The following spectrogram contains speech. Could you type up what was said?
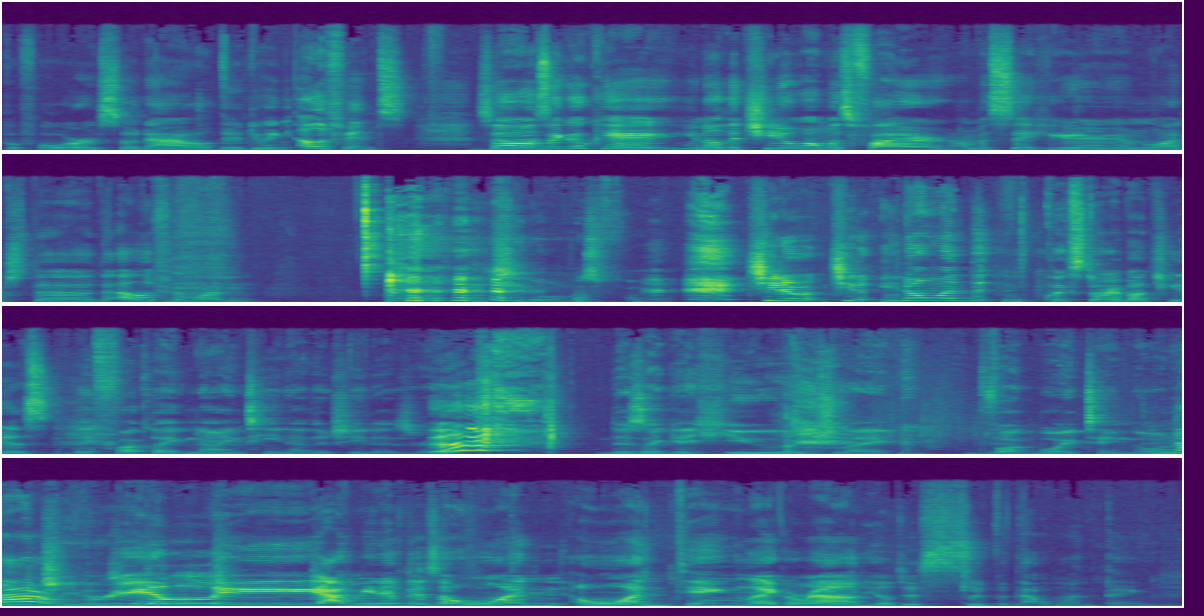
before. So now they're doing elephants. So I was like, okay, you know, the cheetah one was fire. I'm gonna sit here and watch the the elephant one. The cheetah one was fun. cheetah, cheetah. You know what? The, quick story about cheetahs. They fuck like 19 other cheetahs, right? There's like a huge like fuck boy thing going on. Not really. I mean, if there's a one a one thing like around, he'll just sleep with that one thing.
